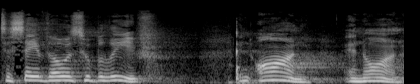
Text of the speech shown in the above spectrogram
to save those who believe. And on and on.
